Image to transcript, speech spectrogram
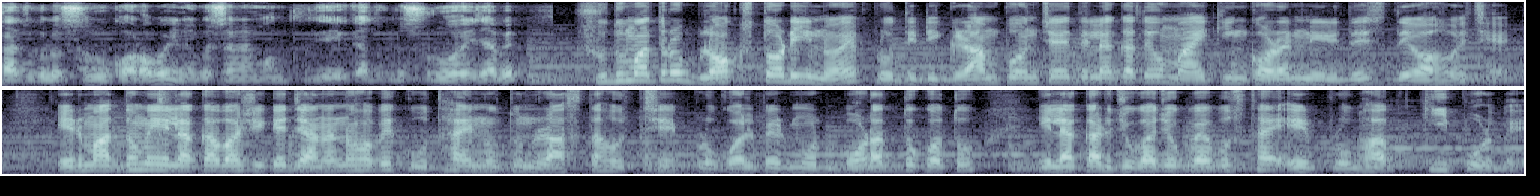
কাজগুলো শুরু করাবো ইনোভেশনের মধ্যে দিয়ে এই কাজগুলো শুরু হয়ে যাবে। শুধুমাত্র ব্লক স্তরেই নয় প্রতিটি গ্রাম পঞ্চায়েত এলাকাতেও মাইকিং করার নির্দেশ দেওয়া হয়েছে। এর মাধ্যমে এলাকাবাসীকে জানানো হবে কোথায় নতুন রাস্তা হচ্ছে প্রকল্পের মোট বরাদ্দ কত এলাকার যোগাযোগ ব্যবস্থায় এর প্রভাব কী পড়বে।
